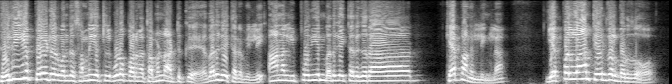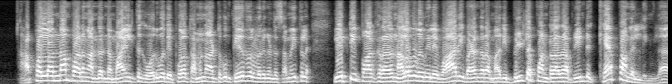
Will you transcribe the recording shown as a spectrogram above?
பெரிய பேடர் வந்த சமயத்தில் கூட பாருங்க தமிழ்நாட்டுக்கு வருகை தரவில்லை. ஆனால் இப்போது ஏன் வருகை தருகிறார்? கேட்பாங்க இல்லைங்களா? எப்பெல்லாம் தேர்தல் வருதோ அப்பெல்லாம் தான் பாருங்க அந்தந்த மாநிலத்துக்கு வருவதை போல தமிழ்நாட்டுக்கும் தேர்தல் வருகின்ற சமயத்துல எட்டி பார்க்கறாரு நல உதவிகளை வாரி வழங்குற மாதிரி பில்டப் பண்றாரு அப்படின்ட்டு கேட்பாங்க இல்லைங்களா?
